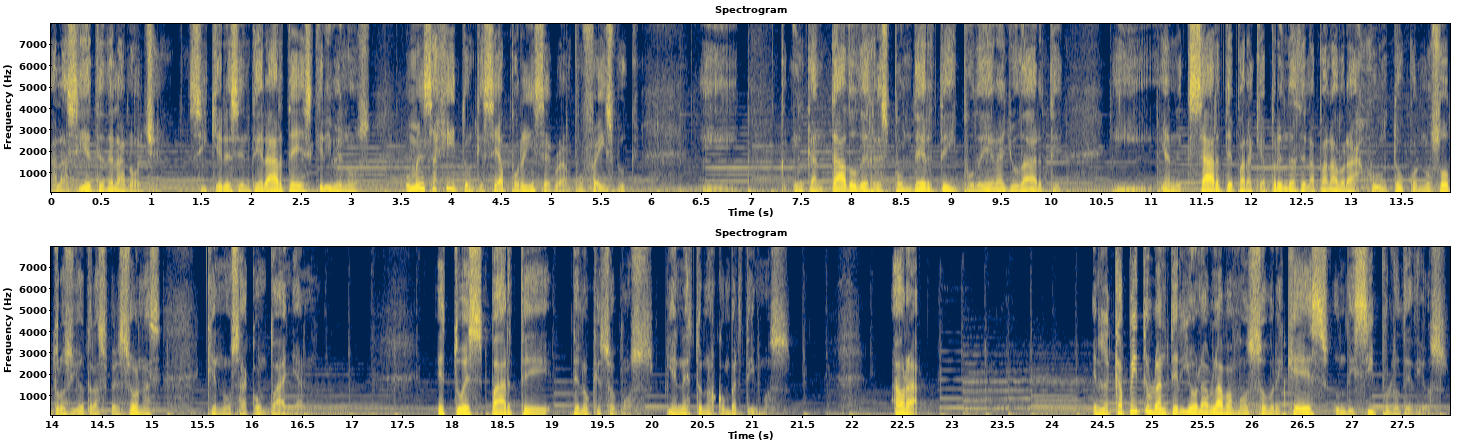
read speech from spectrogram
a las 7 de la noche. Si quieres enterarte, escríbenos un mensajito, aunque sea por Instagram, por Facebook. Encantado de responderte y poder ayudarte y, anexarte para que aprendas de la palabra junto con nosotros y otras personas que nos acompañan. Esto es parte de lo que somos y en esto nos convertimos. Ahora, en el capítulo anterior hablábamos sobre qué es un discípulo de Dios.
